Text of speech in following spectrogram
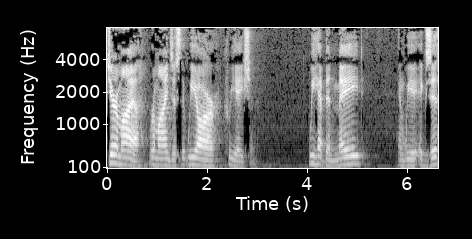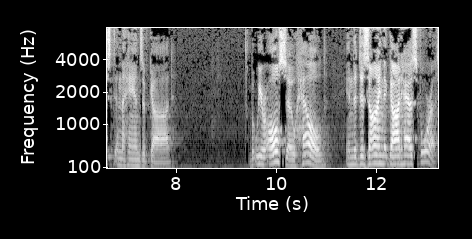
Jeremiah reminds us that we are creation. We have been made and we exist in the hands of God. But we are also held in the design that God has for us.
